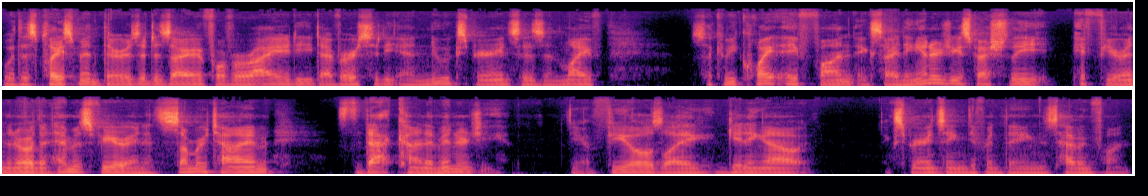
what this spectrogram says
With this placement, there is a desire for variety, diversity, and new experiences in life. So it can be quite a fun, exciting energy, especially if you're in the Northern Hemisphere and it's summertime. It's that kind of energy. You know, it feels like getting out, experiencing different things, having fun.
